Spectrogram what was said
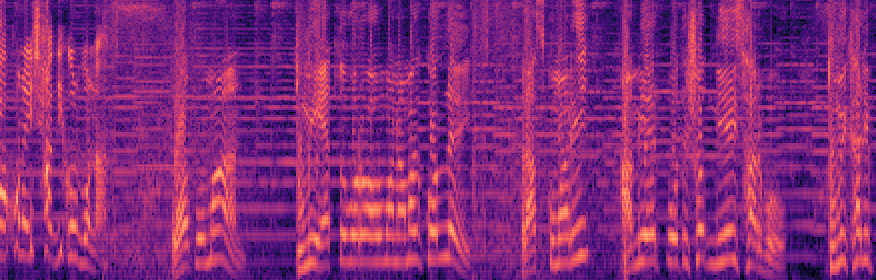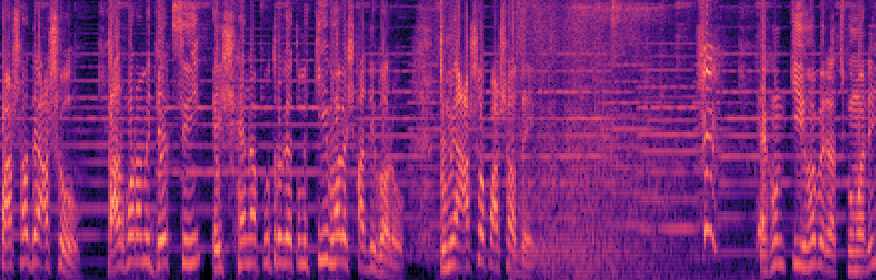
কখনোই শাদি করব না। অপমান? তুমি এত বড় অপমান আমাকে করলে? রাজকুমারী আমি এর প্রতিশোধ নিয়েই ছাড়বো। তুমি খালি প্রাসাদে আসো। তারপর আমি দেখছি এই সেনাপুত্রকে তুমি কীভাবে শাদি করো। তুমি আসো প্রাসাদে। এখন কি হবে রাজকুমারী?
